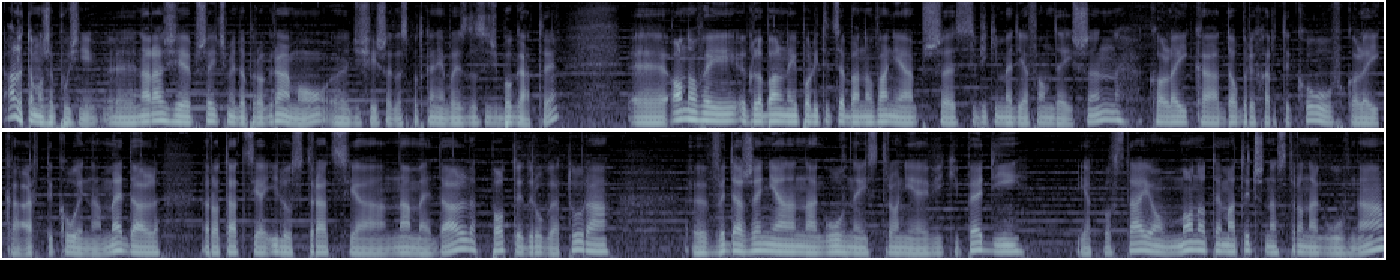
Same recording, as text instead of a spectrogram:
ale to może później. Na razie przejdźmy do programu dzisiejszego spotkania, bo jest dosyć bogaty. O nowej globalnej polityce banowania przez Wikimedia Foundation, kolejka dobrych artykułów, kolejka artykuły na medal, rotacja, ilustracja na medal, poty druga tura, wydarzenia na głównej stronie Wikipedii, jak powstają, monotematyczna strona główna,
